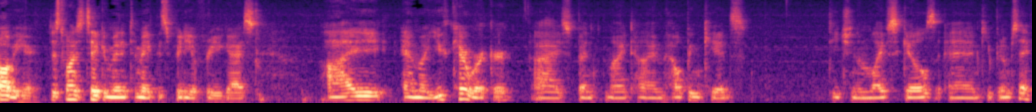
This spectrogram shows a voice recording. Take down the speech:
Bobby here. Just wanted to take a minute to make this video for you guys. I am a youth care worker. I spent my time helping kids, teaching them life skills and keeping them safe.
